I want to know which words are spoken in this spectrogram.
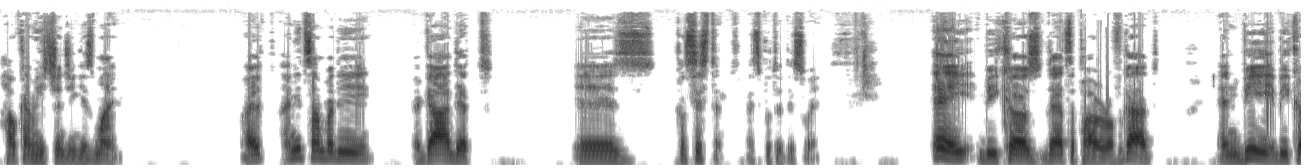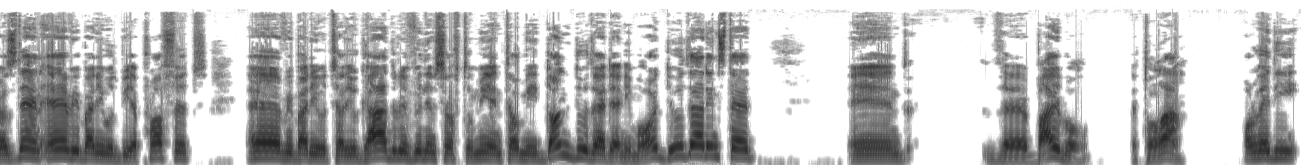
how come He's changing His mind? Right? I need somebody, a God that is consistent. Let's put it this way. A, because that's the power of God, and B, because then everybody would be a prophet. Everybody would tell you, God revealed himself to me and tell me, don't do that anymore, do that instead. And the Bible, the Torah, already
